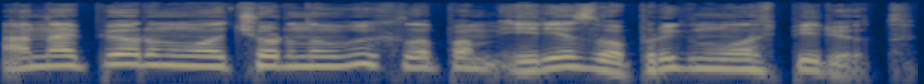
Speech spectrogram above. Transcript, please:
Она пернула черным выхлопом и резво прыгнула вперед.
